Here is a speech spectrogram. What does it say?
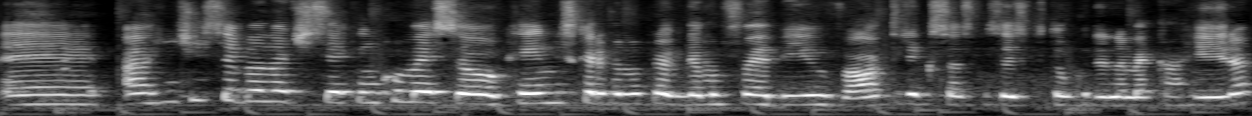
é, a gente recebeu a notícia quem começou, quem me inscreveu no programa foi a Bia e o Walter, que são as pessoas que estão cuidando da minha carreira.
